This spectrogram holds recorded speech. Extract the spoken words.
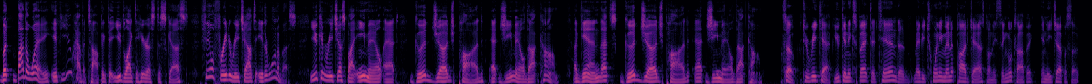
But by the way, if you have a topic that you'd like to hear us discuss, feel free to reach out to either one of us. You can reach us by email at goodjudgepod at gmail.com. Again, that's goodjudgepod at gmail.com. So, to recap, you can expect a 10 to maybe 20 minute podcast on a single topic in each episode.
